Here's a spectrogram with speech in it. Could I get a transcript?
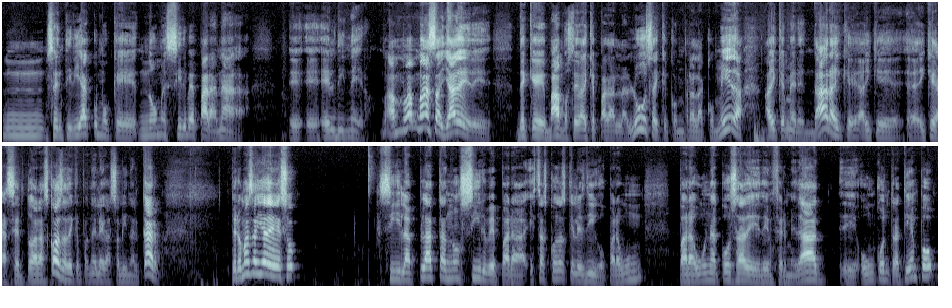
mm, sentiría como que no me sirve para nada eh, eh, el dinero. Má- Más allá de, de- de que, vamos, hay que pagar la luz, hay que comprar la comida, hay que merendar, hay que, hay que, hay que hacer todas las cosas, hay que ponerle gasolina al carro. Pero más allá de eso, si la plata no sirve para estas cosas que les digo, para, un, para una cosa de, enfermedad eh, o un contratiempo,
